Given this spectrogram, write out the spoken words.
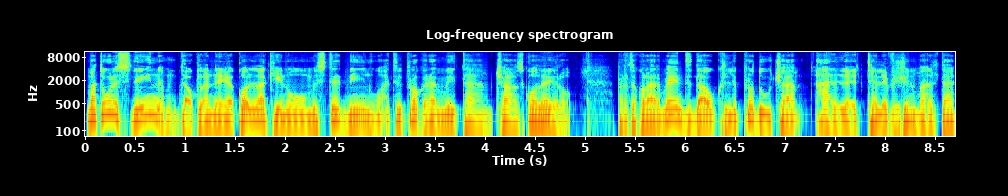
Matul is-snin, dawk l-għannejja kollha kienu mistednin waqt il-programmi ta' Charles Coleiro, partikolarment dawk li produċa għal Television Malta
